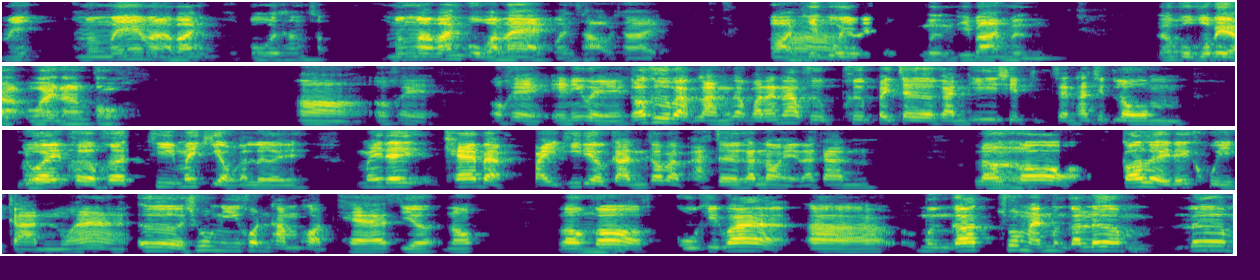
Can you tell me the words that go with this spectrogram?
ไม่มึงไม่ได้มาบ้านกูทั้งสองมึงมาบ้านกูวันแรกวันเสาร์ใช่ ก่อนที่กูจะไปส่งมึงที่บ้านมึง แล้วกูก็ไปแบบว่ายน้ำต่ออ๋อโอเค โอเค anyway ก็คือแบบหลังจากวันนั้นนะคือคือไปเจอกันที่ชิดเซนทรัลชิดลม ด้วยเพอร์เพสที่ไม่เกี่ยวกันเลย ไม่ได้แค่แบบไปที่เดียวกันก็แบบอะเจอกันหน่อยละกัน แล้วก็ก็เลยได้คุยกันว่า เออ ช่วงนี้คนทำพอดแคสต์เยอะเนาะแล้วก็กูคิดว่าเอ่อมึงก็ช่วงนั้นมึงก็เริ่มเริ่ม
